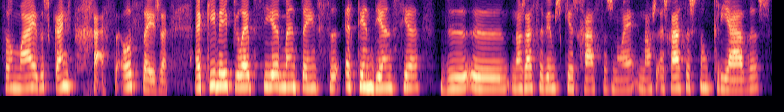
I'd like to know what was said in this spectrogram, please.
São mais os cães de raça. Ou seja, aqui na epilepsia mantém-se a tendência de. Uh, nós já sabemos que as raças, não é? Nós, as raças são criadas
